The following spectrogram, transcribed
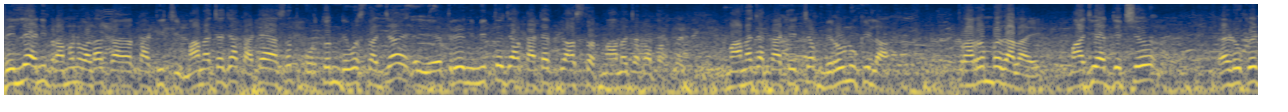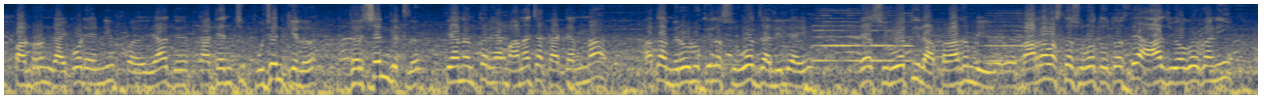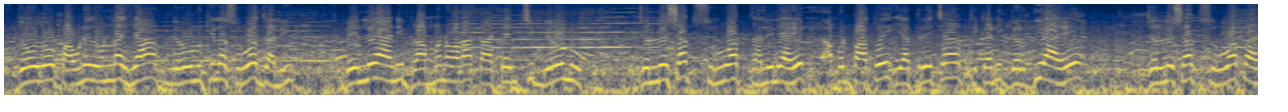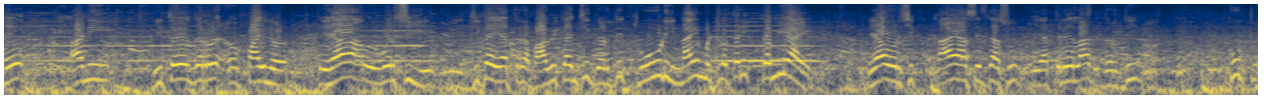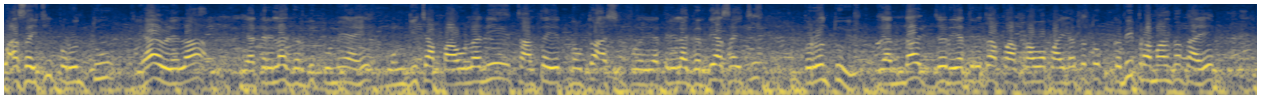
बेल्ले आणि ब्राह्मणवाडा का काठीची मानाच्या ज्या काट्या असतात कोर्तन देवस्थानच्या यात्रेनिमित्त ज्या काट्या असतात मानाच्या काट्या. मानाच्या काठ्याच्या मिरवणुकीला प्रारंभ झाला आहे. माजी अध्यक्ष ॲडव्होकेट पांडुरंग गायकवाड यांनी प- या दे- पूजन केलं दर्शन घेतलं. त्यानंतर ह्या मानाच्या काट्यांना आता मिरवणुकीला सुरुवात झालेली आहे. या सुरुवातीला प्रारंभी बारा वाजता सुरुवात होत असते. आज योगायोगाने जवळजवळ पावणे दोनला ह्या मिरवणुकीला सुरुवात झाली. बेल्ले आणि ब्राह्मणवाडा काट्यांची मिरवणूक जल्लोषात सुरुवात झालेली आहे. आपण पाहतोय यात्रेच्या ठिकाणी गर्दी आहे. जल्लोषात सुरुवात आहे. आणि इथं जर पाहिलं तर ह्या वर्षी जी काय यात्रा भाविकांची गर्दी थोडी नाही म्हटलं तरी कमी आहे. यावर्षी काय असेल ते असू यात्रेला गर्दी खूप असायची परंतु ह्या वेळेला यात्रेला गर्दी कमी आहे. मुंगीच्या पावलाने चालता येत नव्हतं अशी यात्रेला गर्दी असायची. परंतु यंदा जर यात्रेचा पा प्रवाह पाहिला तर तो कमी प्रमाणात आहे.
